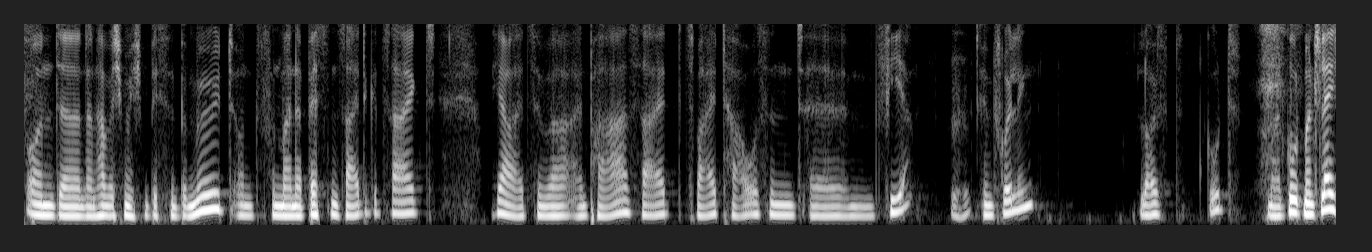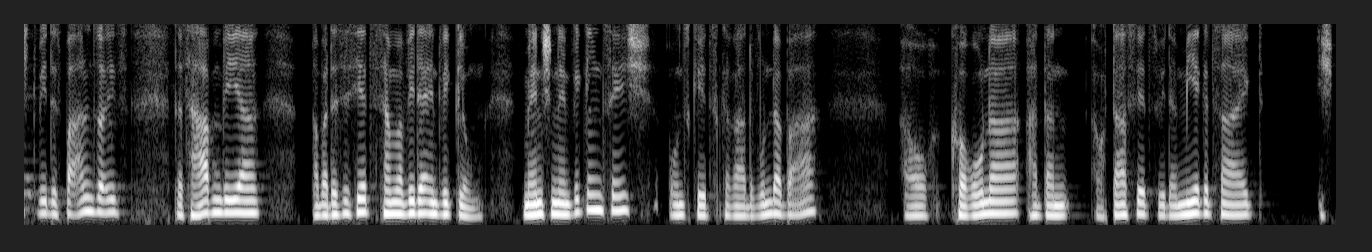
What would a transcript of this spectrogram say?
Und äh, dann habe ich mich ein bisschen bemüht und von meiner besten Seite gezeigt. Ja, jetzt sind wir ein Paar seit 2004 mhm. im Frühling. Läuft gut, mal gut, mal schlecht, wie das bei allen so ist. Das haben wir. Aber das ist jetzt, haben wir wieder Entwicklung. Menschen entwickeln sich, uns geht es gerade wunderbar. Auch Corona hat dann auch das jetzt wieder mir gezeigt, ich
